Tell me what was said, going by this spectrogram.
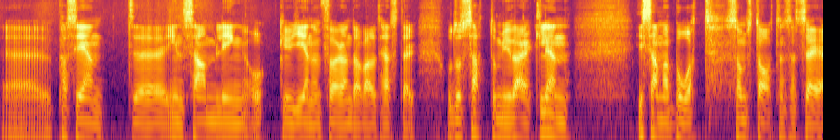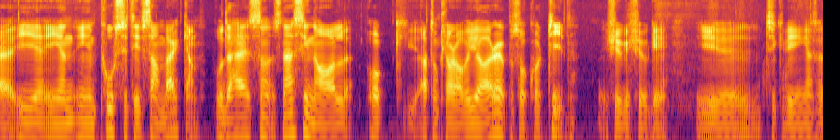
Eh, patientinsamling och genomförande av alla tester. Och då satt de ju verkligen i samma båt som staten så att säga i, i, en, i en, positiv samverkan. Och det här är en sån här signal och att de klarar av att göra det på så kort tid, 2020, ju, tycker vi är en ganska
